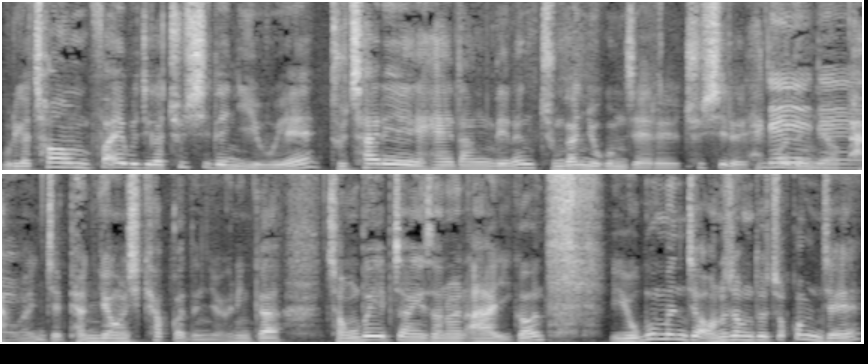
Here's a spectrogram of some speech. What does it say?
우리가 처음 5G가 출시된 이후에 두 차례에 해당되는 중간 요금제를 출시를 했거든요. 네, 네. 이제 변경을 시켰거든요. 그러니까 정부의 입장에서는 아 이건 요금은 이제 어느 정도 조금 이제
